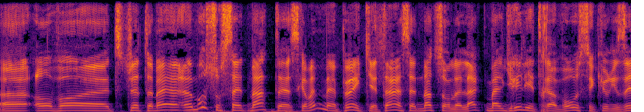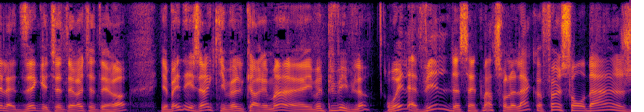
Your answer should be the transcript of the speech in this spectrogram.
Euh, on va euh, tout de suite. Ben, un mot sur Sainte-Marthe. Euh, C'est quand même un peu inquiétant. Sainte-Marthe sur le lac, malgré les travaux, sécuriser la digue, etc., etc. Il y a bien des gens qui veulent carrément, euh, ils veulent plus vivre là. Oui, la ville de Sainte-Marthe-sur-le-Lac a fait un sondage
